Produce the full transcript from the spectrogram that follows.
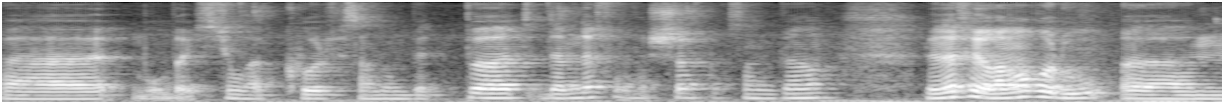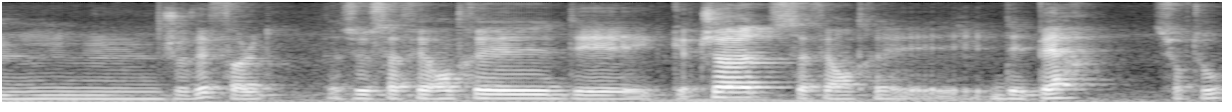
bon bah ici on va call, c'est un donc bet pot. Dame 9 on va shove pour 5 blindes. Le 9 est vraiment relou. je vais fold. Parce que ça fait rentrer des cut shots, ça fait rentrer des paires surtout.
